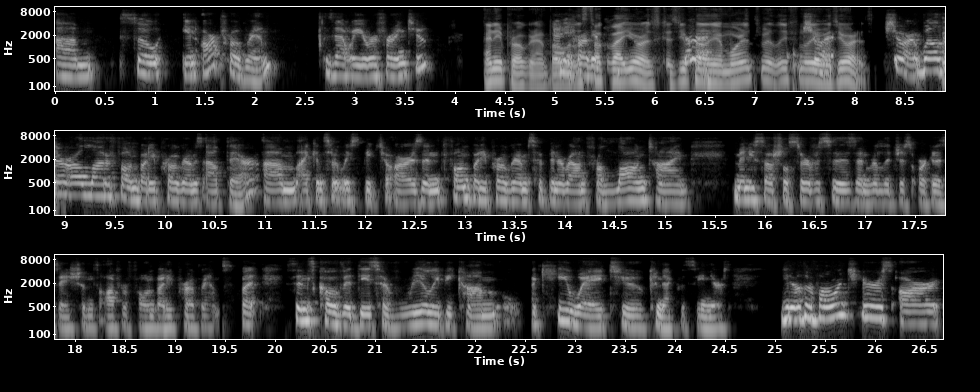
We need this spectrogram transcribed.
Um, so in our program, is that what you're referring to? Any program, but Any let's program. talk about yours because you sure. probably are more intimately familiar sure. with yours. Sure. Well, there are a lot of phone buddy programs out there. Um, I can certainly speak to ours, and phone buddy programs have been around for a long time. Many social services and religious organizations offer phone buddy programs. But since COVID, these have really become a key way to connect with seniors. You know, the volunteers are,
